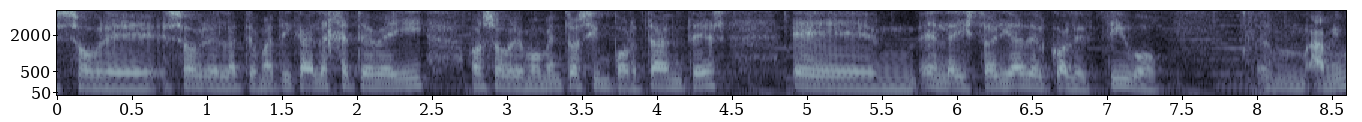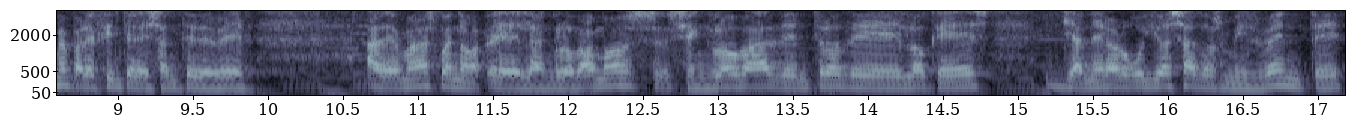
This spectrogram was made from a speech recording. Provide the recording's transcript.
sobre, sobre la temática LGTBI o sobre momentos importantes en, la historia del colectivo. Em, A mí me parece interesante de ver. Además, bueno, eh, la englobamos, se engloba dentro de lo que es Llanera Orgullosa 2020,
